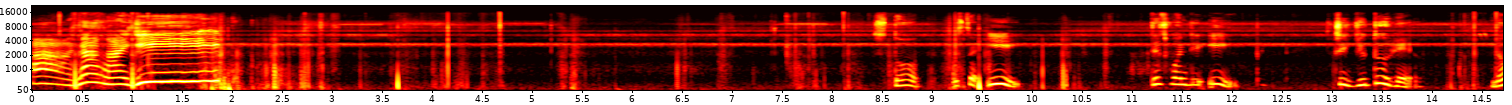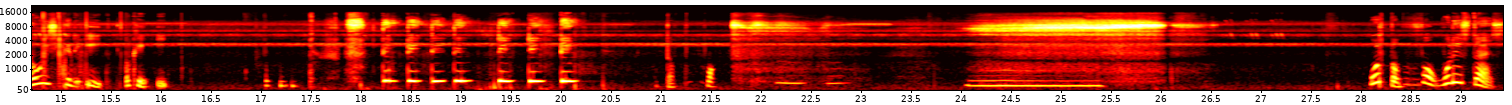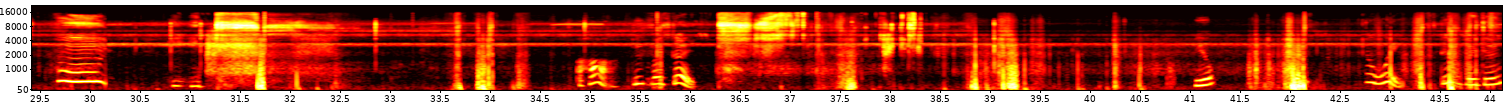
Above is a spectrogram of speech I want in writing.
Ah, nga yeet. Stop. It's the E. This one to eat. See, you do have. No one's gonna eat. Okay, eat. Ding, ding, ding, ding, ding, ding, ding. What the fuck? What the fuck? What is this? Aha, you guys good. You? No, wait. This is right there.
